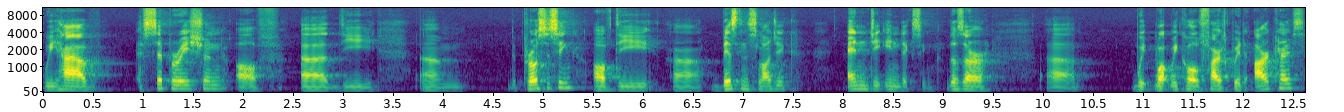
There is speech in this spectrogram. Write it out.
we have a separation of uh, the, um, the processing of the uh, business logic and the indexing. Those are uh, what we call FireSquid archives.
